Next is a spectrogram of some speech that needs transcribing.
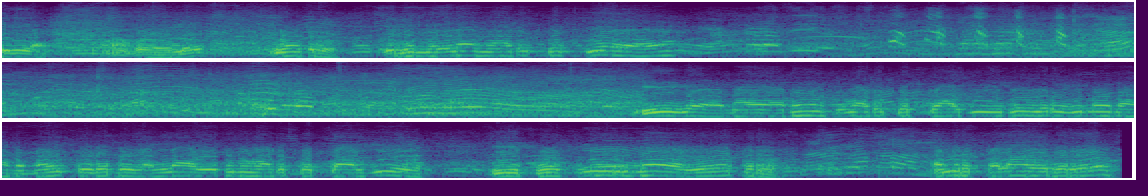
ಇಲ್ಲ. ಮೊಬೈಲು ನೋಡ್ರಿ ಇದನ್ನೆಲ್ಲ ಮಾಡಿದ್ದಕ್ಕೆ ಈಗ ನಾವು ಅನೌನ್ಸ್ ಮಾಡಿದ್ದಕ್ಕಾಗಿ, ಇದುವರೆಗೂ ನಾನು ಮೈ ಕೊಡೋದು ಎಲ್ಲ ಇದನ್ನು ಮಾಡಿದ್ದಕ್ಕಾಗಿ ಈ ಕುಸ್ನೂರಿನ ಯುವಕರು, ಅಂದ್ರೆ ಕಲಾವಿದರು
